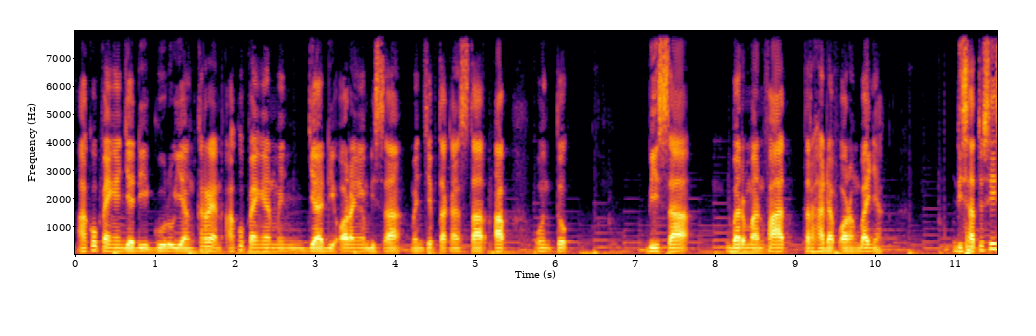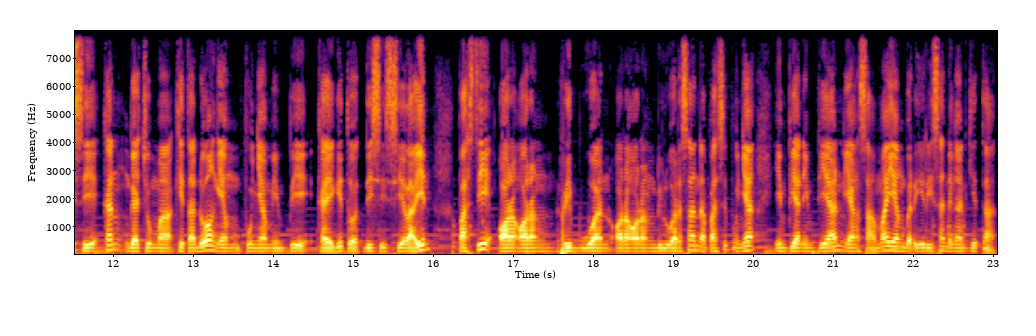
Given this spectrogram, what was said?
Aku pengen jadi guru yang keren. Aku pengen menjadi orang yang bisa menciptakan startup untuk bisa bermanfaat terhadap orang banyak. Di satu sisi kan nggak cuma kita doang yang punya mimpi kayak gitu. Di sisi lain pasti orang-orang ribuan orang-orang di luar sana pasti punya impian-impian yang sama yang beririsan dengan kita.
